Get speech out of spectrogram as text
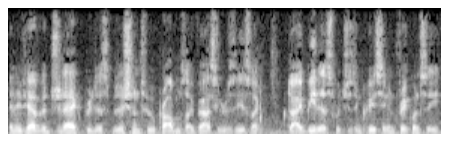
And if you have a genetic predisposition to problems like vascular disease, like diabetes, which is increasing in frequency,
